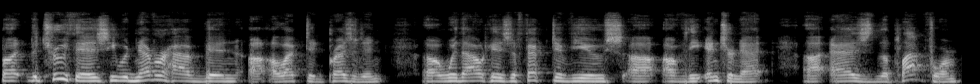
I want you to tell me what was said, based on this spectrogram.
But the truth is, he would never have been uh, elected president uh, without his effective use uh, of the internet uh, as the platform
